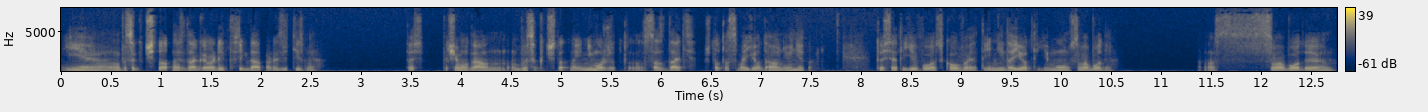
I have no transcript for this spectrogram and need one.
И высокочастотность, да, говорит всегда о паразитизме. То есть почему, да, он высокочастотный не может создать что-то свое, да, у него нет. То есть это его сковывает и не дает ему свободы. Свободы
